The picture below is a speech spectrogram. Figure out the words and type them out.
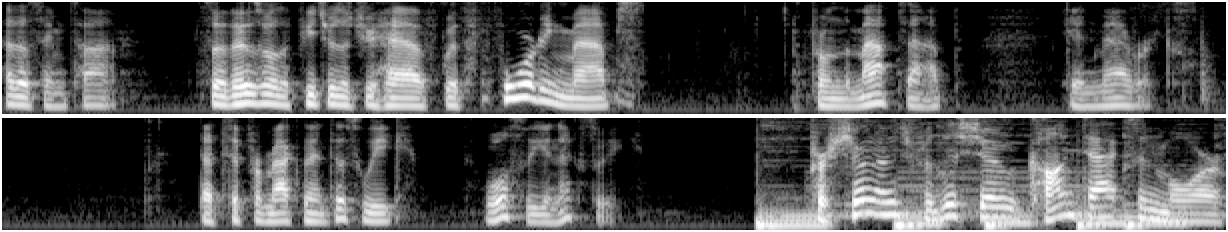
at the same time. So those are the features that you have with forwarding maps from the Maps app in Mavericks. That's it for MacMinute this week. We'll see you next week. For show notes for this show, contacts, and more,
